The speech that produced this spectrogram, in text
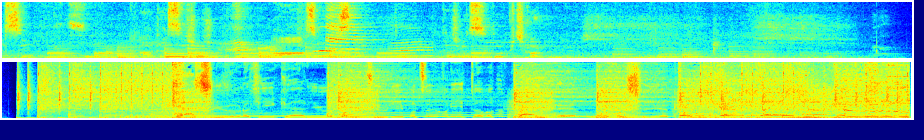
脱水脱水あ脱水症状ああそうですか確かにすごい口乾くんだよね週の光をぽつりぽつりと満天の星へと向かってゆく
